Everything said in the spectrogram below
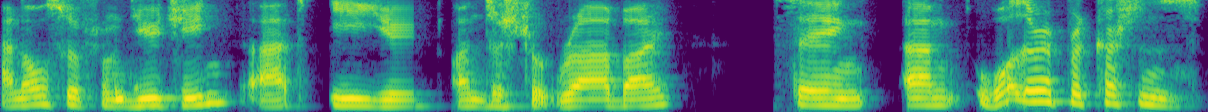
and also from Eugene at EU understroke Rabbi, saying, um, "What are the repercussions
